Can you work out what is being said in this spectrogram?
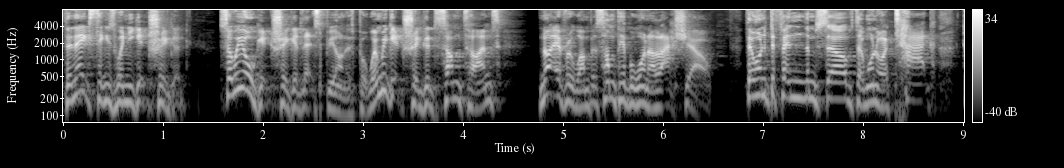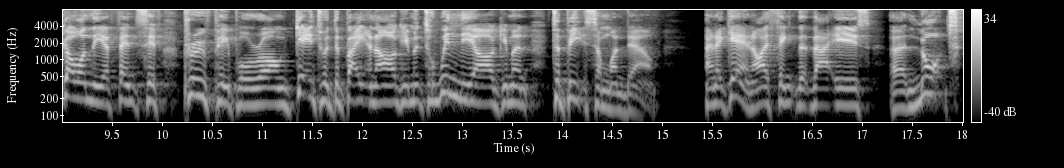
The next thing is when you get triggered. So we all get triggered, let's be honest. But when we get triggered, sometimes, not everyone, but some people want to lash out. They want to defend themselves, they want to attack, go on the offensive, prove people wrong, get into a debate, an argument, to win the argument, to beat someone down. And again, I think that that is uh, not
